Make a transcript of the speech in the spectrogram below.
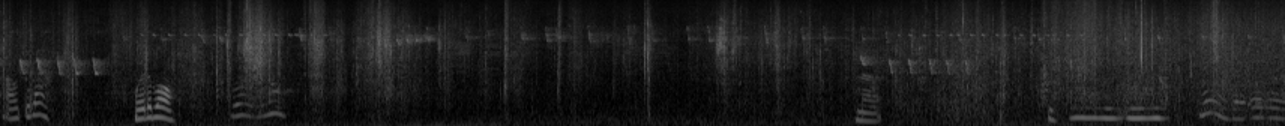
ะ เอาตัวเมื่อได้บอกว้าวน่ะอื้อหือนี่เดี๋ยวเออเออ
